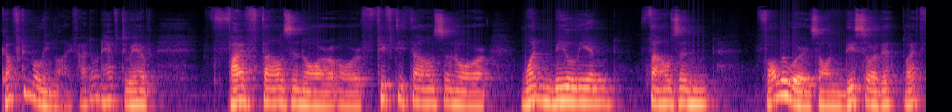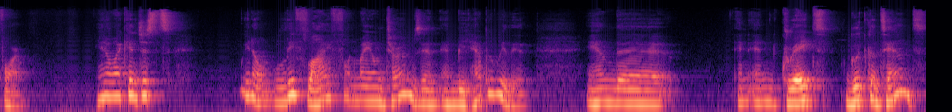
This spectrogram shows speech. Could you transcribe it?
comfortable in life. I don't have to have 5,000 or, or 50,000 or 1 million thousand followers on this or that platform. You know, I can just, you know, live life on my own terms and, and be happy with it. And, uh, and, and create good content.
